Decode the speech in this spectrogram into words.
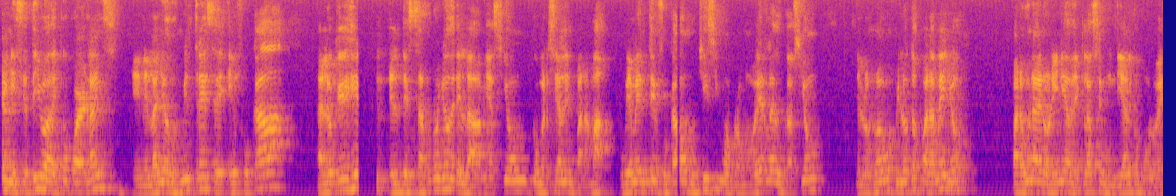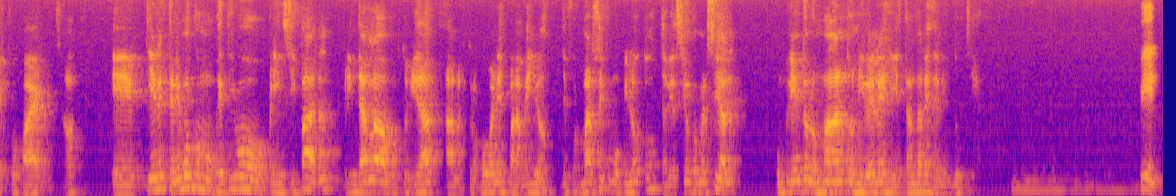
una iniciativa de Copa Airlines en el año 2013 enfocada a lo que es el, el desarrollo de la aviación comercial en Panamá, obviamente enfocado muchísimo a promover la educación de los nuevos pilotos panameños para una aerolínea de clase mundial como lo es Copa Airlines, ¿no? Eh, tiene, tenemos como objetivo principal brindar la oportunidad a nuestros jóvenes panameños de formarse como pilotos de aviación comercial, cumpliendo los más altos niveles y estándares de la industria. Bien.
